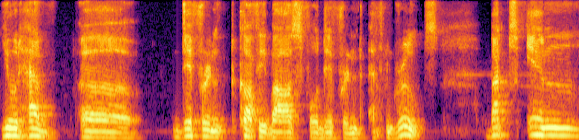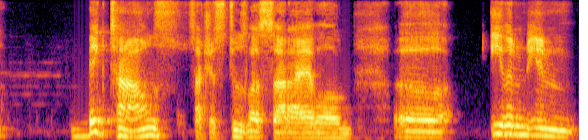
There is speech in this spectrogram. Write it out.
you would have uh, different coffee bars for different ethnic groups. But in big towns such as Tuzla, Sarajevo, uh, even in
